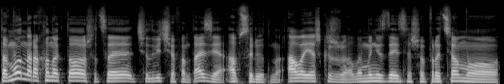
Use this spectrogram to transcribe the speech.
Тому на рахунок того, що це чоловіча фантазія, абсолютно. Але я ж кажу, але мені здається, що при цьому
